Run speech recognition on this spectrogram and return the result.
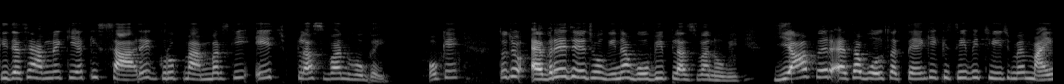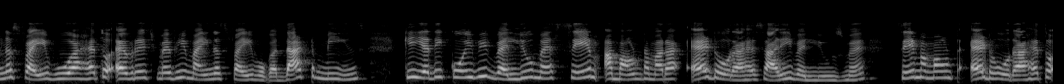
कि जैसे हमने किया कि सारे ग्रुप मेंबर्स की एज प्लस वन हो गई ओके okay? तो जो एवरेज एज होगी ना, वो भी प्लस वन होगी। या फिर ऐसा बोल सकते हैं कि किसी भी चीज़ में माइनस फाइव हुआ है तो एवरेज में भी माइनस फाइव होगा। दैट मीन्स कि यदि कोई भी वैल्यू में सेम अमाउंट हमारा ऐड हो रहा है, सारी वैल्यूज़ में सेम अमाउंट ऐड हो रहा है तो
